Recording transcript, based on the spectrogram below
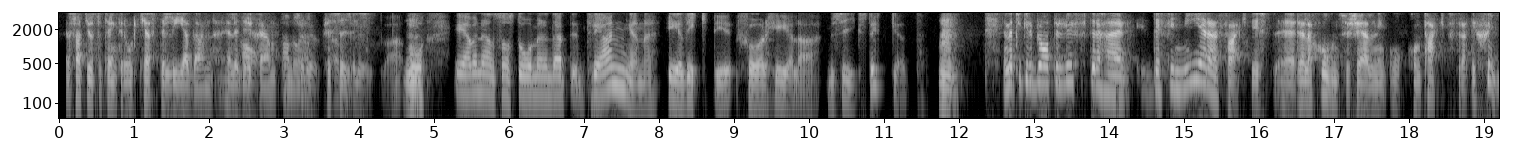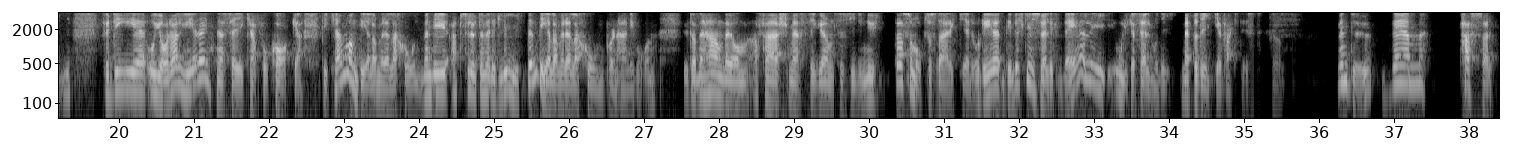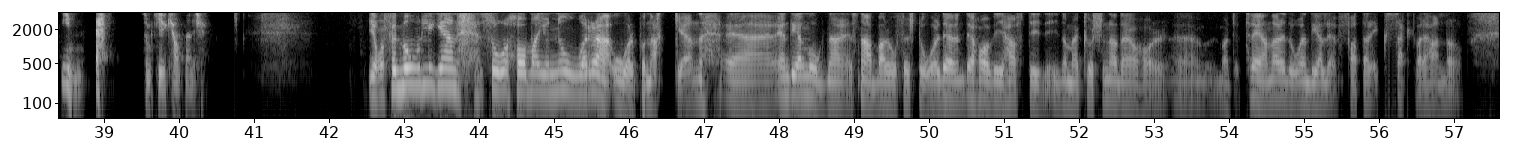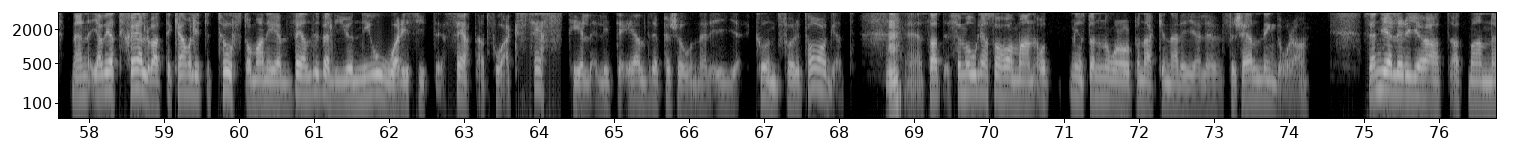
Jag satt just och tänkte orkesterledaren eller dirigenten. Ja, absolut, då. Precis. Absolut, mm. Och även den som står med den där triangeln är viktig för hela musikstycket. Mm. Men jag tycker det är bra att du lyfter det här, definierar faktiskt eh, relationsförsäljning och kontaktstrategi. För det, och jag raljerar inte när jag säger kaffe och kaka. Det kan vara en del av en relation, men det är absolut en väldigt liten del av en relation på den här nivån. Utan det handlar om affärsmässig ömsesidig nytta som också stärker och det, det beskrivs väldigt väl i olika säljmetodiker faktiskt. Men du, vem passar inte som Key Account Manager? Ja, förmodligen så har man ju några år på nacken. Eh, en del mognar snabbare och förstår. Det, det har vi haft i, i de här kurserna där jag har eh, varit tränare då. En del fattar exakt vad det handlar om. Men jag vet själv att det kan vara lite tufft om man är väldigt, väldigt junior i sitt sätt att få access till lite äldre personer i kundföretaget. Mm. Eh, så att förmodligen så har man, åtminstone några år på nacken när det gäller försäljning. Då, då. Sen gäller det ju att, att man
